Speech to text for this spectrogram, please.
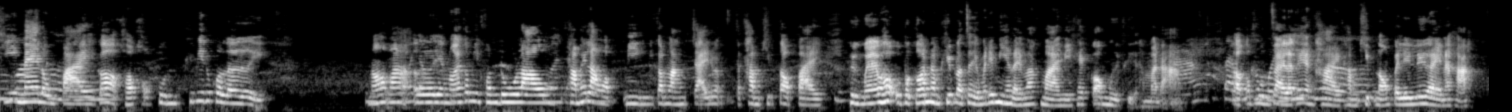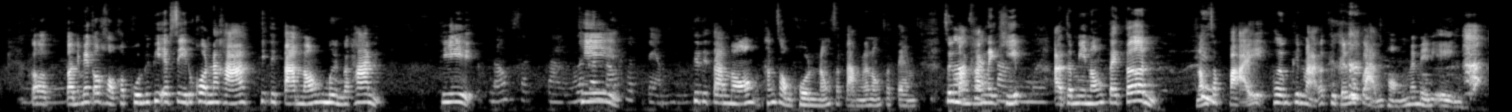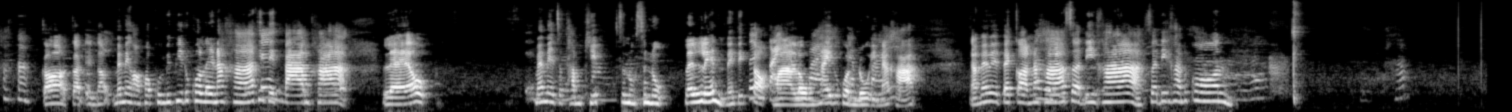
ที่แม่ลงไปก็ขอขอบคุณพี่ๆทุกคนเลย เนาะว่า เอออย่างน้อยก็มีคนดูเราทำให้เราอะมีมีกำลังใจแบบจะทำคลิปต่อไป ถึงแม้ว่าอุปกรณ์ทำคลิปเราจะยังไม่ได้มีอะไรมากมาย มีแค่กล้องมือถือธรรมดา เราก็ภูมิใจแล้วก็ยังถ่ายทำคลิปน้องไปเรื่อยๆนะคะ ก็ตอนนี้แม่ก็ขอขอบคุณพี่พี่เอฟซีทุกคนนะคะ ที่ติดตามน้องหมื่นกว่าท่าน ที่ น้องสตังค์แล้วที่ก็น้องสแตมป์ที่ติดตามน้องทั้งสองคนน้องสตังค์และน้องสแตม ซึ่งบางครั้งในคลิป อาจจะมีน้องไตเติ้ลน้องสไปซ์เพิ่มขึ้นมาก็คือเป็นลูกหลานของแม่เมย์นี่เอง ก็ก่อนอื่นก็แม่เมย์ขอขอบคุณพี่ๆทุกคนเลยนะคะ ที่ติดตามค่ะ แล้ว แม่เมย์จะทำคลิปสนุกสนุกๆเล่นๆในติ๊กต็อกมาลงให้ทุกคนดูอีกนะคะงั้นแม่เมย์ไปก่อนนะคะ สวัสดีค่ะ สวัสดีค่ะทุกคนบ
